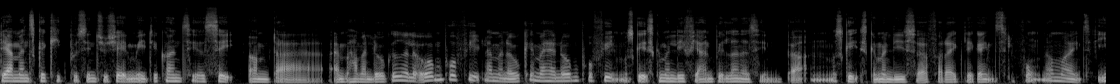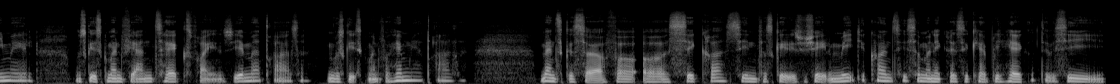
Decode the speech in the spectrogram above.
det er, at man skal kigge på sin sociale mediekonti og se, om der er, har man lukket eller åben profil. Er man okay med at have en åben profil? Måske skal man lige fjerne billederne af sine børn. Måske skal man lige sørge for, at der ikke ligger ens telefonnummer og ens e-mail. Måske skal man fjerne tags fra ens hjemmeadresse. Måske skal man få hemmelig adresse. Man skal sørge for at sikre sine forskellige sociale mediekonti, så man ikke risikerer at blive hacket. Det vil sige,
